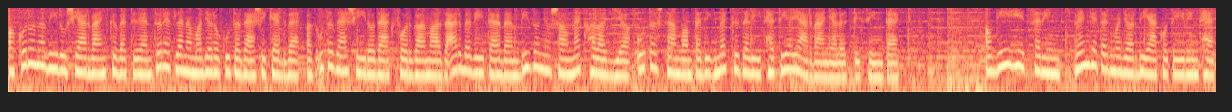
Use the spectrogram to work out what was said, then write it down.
A koronavírus járványt követően töretlen a magyarok utazási kedve, az utazási irodák forgalma az árbevételben bizonyosan meghaladja, utasszámban pedig megközelítheti a járvány előtti szintet. A G7 szerint rengeteg magyar diákot érinthet,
